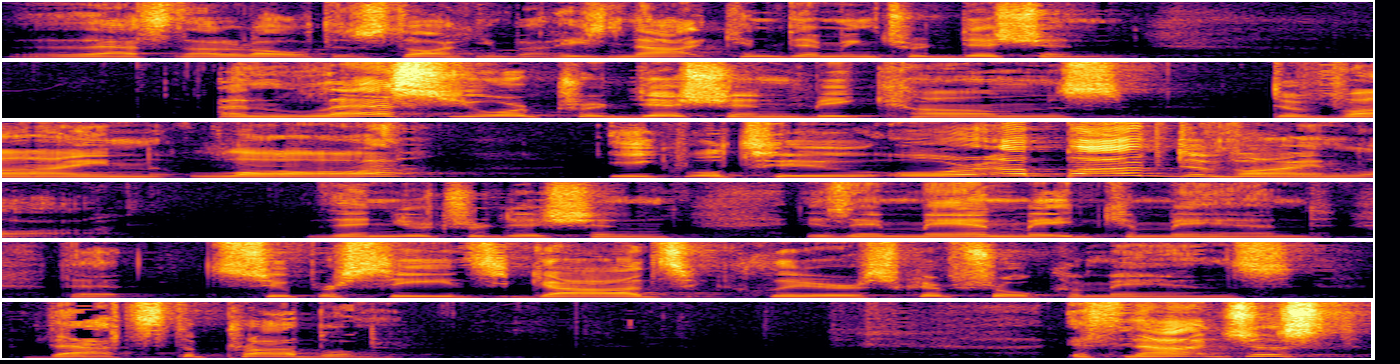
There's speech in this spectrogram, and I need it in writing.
That's not at all what this is talking about. He's not condemning tradition. Unless your tradition becomes divine law, equal to or above divine law then your tradition is a man made command that supersedes God's clear scriptural commands. That's the problem. It's not just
